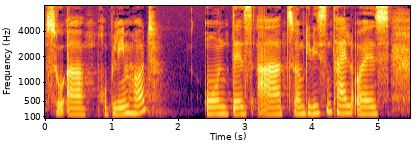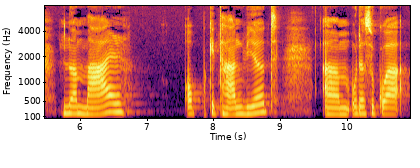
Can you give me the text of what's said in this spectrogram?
so ein Problem hat und das auch zu einem gewissen Teil als normal abgetan wird ähm, oder sogar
